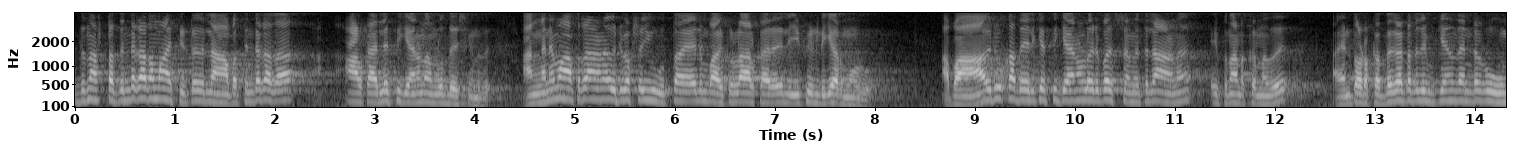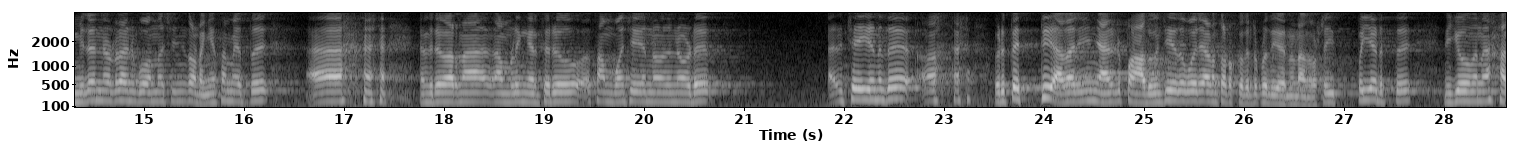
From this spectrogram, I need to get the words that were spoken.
ഇത് നഷ്ടത്തിന്റെ കഥ മാറ്റിയിട്ട് ലാഭത്തിന്റെ കഥ ആൾക്കാരിൽ എത്തിക്കാനാണ് നമ്മൾ ഉദ്ദേശിക്കുന്നത്. അങ്ങനെ മാത്രമാണ് ഒരുപക്ഷെ യൂത്ത് ആയാലും ബാക്കിയുള്ള ആൾക്കാരെ ഈ ഫീൽഡിലേക്ക് ഇറങ്ങുള്ളൂ. അപ്പോൾ ആ ഒരു കഥയിലേക്ക് എത്തിക്കാനുള്ള ഒരു പരിശ്രമത്തിലാണ് ഇപ്പോൾ നടക്കുന്നത്. അതിന് തുടക്കത്തെ ഘട്ടത്തിൽ എനിക്ക് എന്റെ റൂമിൽ എന്നോടൊരു അനുഭവം എന്ന് വെച്ച് കഴിഞ്ഞാൽ തുടങ്ങിയ സമയത്ത് എന്നിട്ട് പറഞ്ഞാൽ നമ്മൾ ഇങ്ങനത്തെ ഒരു സംഭവം ചെയ്യുന്നതിനോട് ചെയ്യണത് ഒരു തെറ്റ്. അതായത് ഞാനൊരു പാതകം ചെയ്ത പോലെയാണ് തുടക്കത്തിൽ പ്രതികരണം ഉണ്ടാകുന്നത് പക്ഷേ ഇപ്പോൾ ഈ അടുത്ത് എനിക്ക് തോന്നുന്നത് ആ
